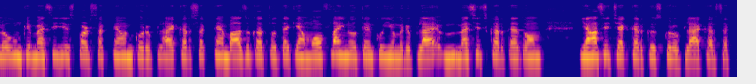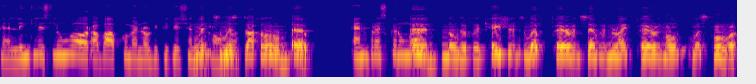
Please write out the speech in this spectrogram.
لوگوں کے میسیجز پڑھ سکتے ہیں ان کو ریپلائی کر سکتے ہیں۔ بعض اوقات ہوتا ہے کہ ہم آف لائن ہوتے ہیں کوئی ہمیں ریپلائی میسج کرتا ہے تو ہم یہاں سے چیک کر کے اس کو ریپلائی کر سکتے ہیں۔ لنک لسٹ لوں گا اور اب آپ کو میں نوٹیفیکیشن دکھاؤں گا۔ این پریس کروں گا N. Notifications left parent 7 right parent alt plus 4.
